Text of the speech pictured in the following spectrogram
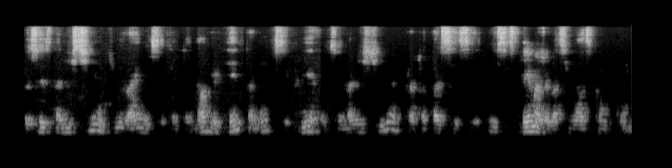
processo da anistia, que lá em 79, 80, né, que se cria a Comissão da Anistia para tratar esses, esses temas relacionados com, com,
